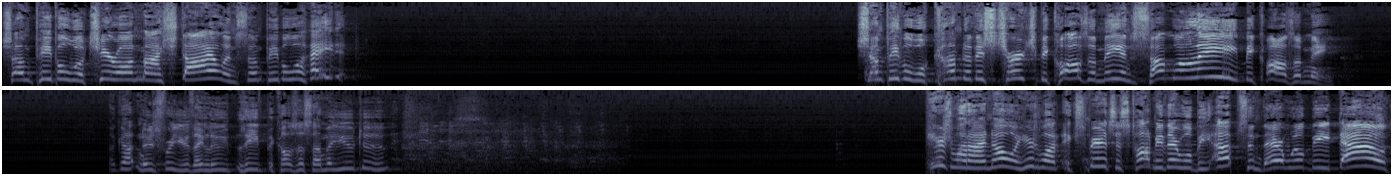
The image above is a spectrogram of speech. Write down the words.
Some people will cheer on my style and some people will hate it. Some people will come to this church because of me, and some will leave because of me. I got news for you. They leave because of some of you, too. Here's what I know. Here's what experience has taught me. There will be ups and there will be downs.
